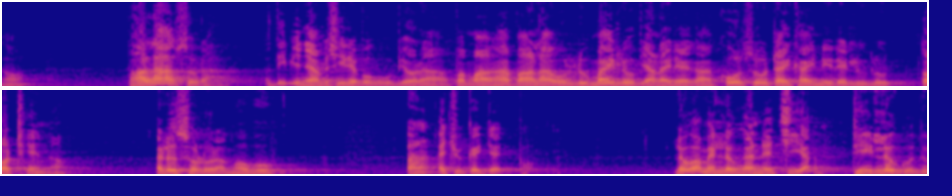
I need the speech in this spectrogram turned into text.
နော်ဘာလဆိုတာအသိပညာမရှိတဲ့ပုဂ္ဂိုလ်ပြောတာဗမာကဘာလကိုလူမိုက်လို့ပြန်လိုက်တဲ့အခါခိုးဆိုးတိုက်ခိုက်နေတဲ့လူလို့သွားထင်တာအဲ့လိုဆိုလို့တာမဟုတ်ဘူး uneducated ပေါ့လောက်ရမယ့်လုပ်ငန်းနဲ့ကြည့်ရဒီအလုပ်ကို तू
